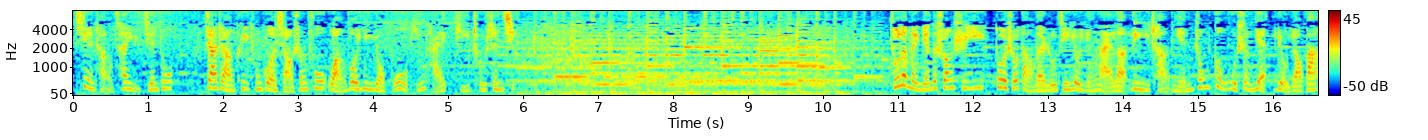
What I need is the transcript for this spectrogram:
现场参与监督，家长可以通过小升初网络应用服务平台提出申请。除了每年的双十一，剁手党们如今又迎来了另一场年终购物盛宴——六幺八。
